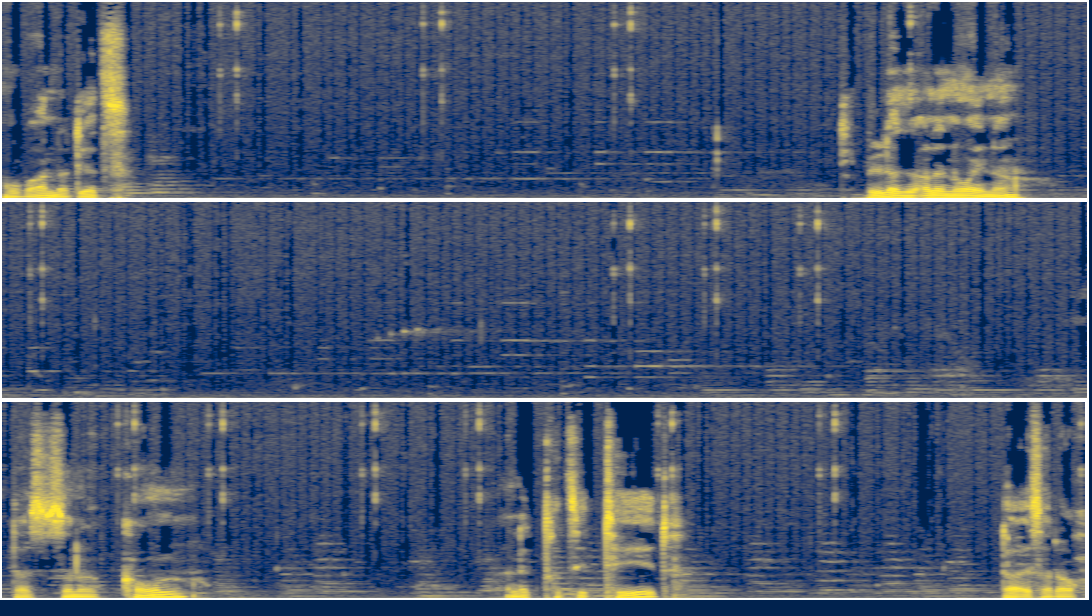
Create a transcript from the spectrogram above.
Wo war denn das jetzt? Bilder sind alle neu, ne? Das ist so eine Cone. Elektrizität. Da ist er doch.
